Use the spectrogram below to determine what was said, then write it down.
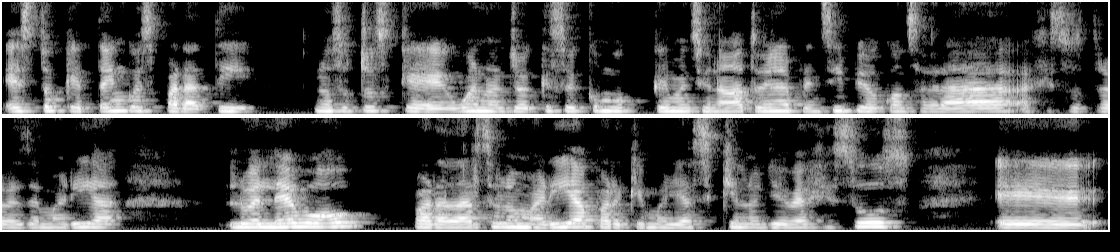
esto que tengo es para ti. Nosotros que, bueno, yo que soy como que mencionaba también al principio, consagrada a Jesús a través de María, lo elevo para dárselo a María, para que María sea quien lo lleve a Jesús. Eh,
